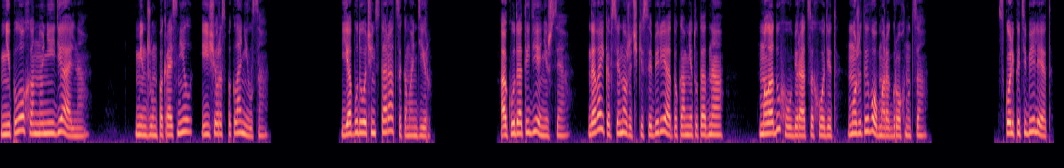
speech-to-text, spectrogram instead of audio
«Неплохо, но не идеально». Минджун покраснел и еще раз поклонился. «Я буду очень стараться, командир». «А куда ты денешься? Давай-ка все ножички собери, а то ко мне тут одна... Молодуха убираться ходит, может и в обморок грохнуться». «Сколько тебе лет?» —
